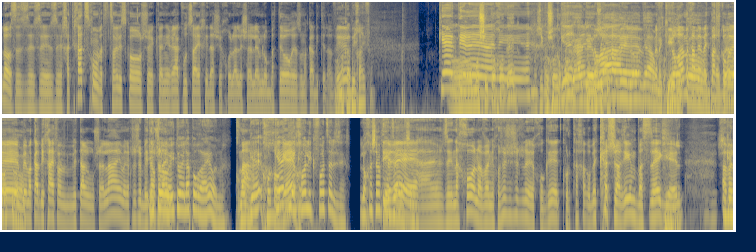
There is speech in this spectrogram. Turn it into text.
לא, זה, זה, זה, זה חתיכת סכום, ואתה צריך לזכור שכנראה הקבוצה היחידה שיכולה לשלם לו בתיאוריה זו מכבי תל או אביב. מכבי חיפה. כן, או תראה, מושיקו אני... חוגג. מושיקו מושיקו חוגג. חוגג, אני נורא אולי, מחבב- לא יודע, הוא מח- מכיר נורא אותו, מחבב את מה שקורה אותו. במכבי חיפה וביתר ירושלים, אני חושב שביתר איתו, ירושלים... איתו העלה פה רעיון. מה, חוגג- חוגג חוגג? יכול לקפוץ על זה. לא חשבתי על זה עד עכשיו. תראה, אה, זה נכון, אבל אני חושב שיש לחוגג כל כך הרבה קשרים בסגל, שכאילו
